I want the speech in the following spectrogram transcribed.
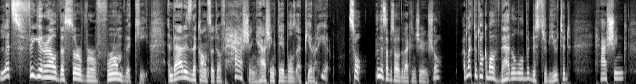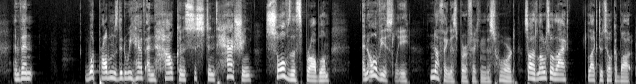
let's figure out the server from the key. And that is the concept of hashing. Hashing tables appear here. So in this episode of the Back Engineering Show, I'd like to talk about that a little bit, distributed hashing, and then what problems did we have and how consistent hashing solves this problem. And obviously, nothing is perfect in this world. So I'd also like like to talk about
